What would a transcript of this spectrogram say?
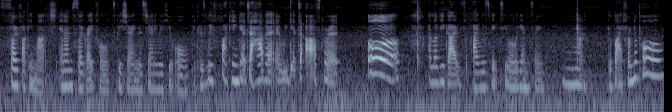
so fucking much. And I'm so grateful to be sharing this journey with you all because we fucking get to have it and we get to ask for it. Oh! I love you guys. I will speak to you all again soon. Mwah. Goodbye from Nepal.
